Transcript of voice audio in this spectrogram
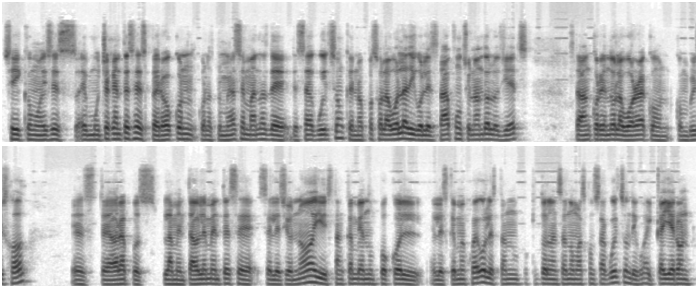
Sí, como dices, eh, mucha gente se esperó con, con las primeras semanas de, de Zach Wilson, que no pasó la bola. Digo, le estaba funcionando a los Jets, estaban corriendo la bola con, con Brice Hall. Este, ahora, pues, lamentablemente se, se lesionó y están cambiando un poco el, el, esquema de juego. Le están un poquito lanzando más con Zach Wilson. Digo, ahí cayeron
